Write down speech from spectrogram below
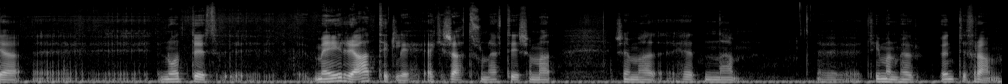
já, uh, notið meiri aðtikli ekki satt svona eftir sem að, sem að hérna, uh, tímanum hefur undið fram.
